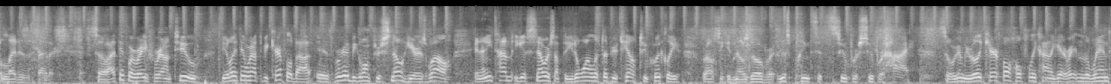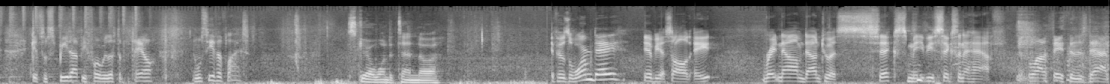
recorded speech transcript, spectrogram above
but light as a feather. So I think we're ready for round two. The only thing we're gonna have to be careful about is we're gonna be going through snow here as well. And anytime that you get snow or something, you don't wanna lift up your tail too quickly or else you could nose over it. And this plane sits super, super high. So we're gonna be really careful, hopefully kind of get right into the wind, get some speed up before we lift up the tail, and we'll see if it flies. Scale 1 to 10, Noah. If it was a warm day, it'd be a solid eight. Right now, I'm down to a six, maybe six and a half. That's a lot of faith in his dad,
